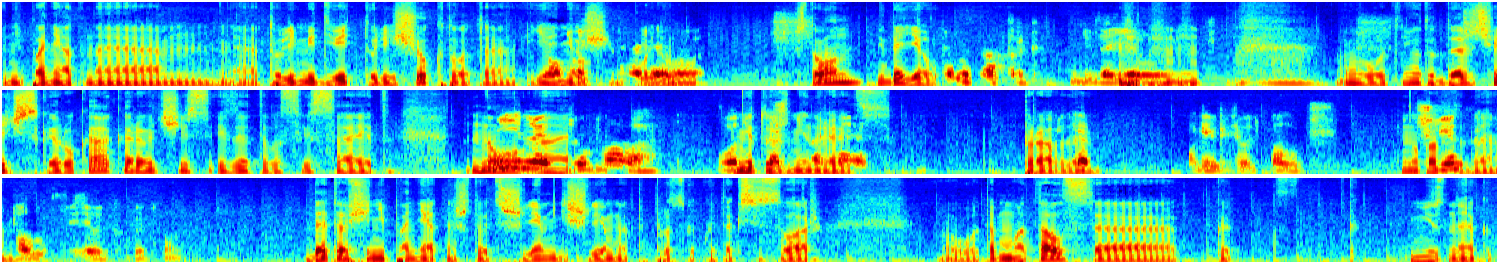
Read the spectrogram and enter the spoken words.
непонятное э, то ли медведь, то ли еще кто-то, я он не очень понял. Его. Что он? Не доел. Завтрак. Не доел. Вот, у него тут даже человеческая рука, короче, из, из этого свисает. Ну, Мне не нравится а... голова. Вот Мне тоже не нравится. Правда. Могли бы сделать получше. Ну, как-то да. получше сделать какой-то он. Да это вообще непонятно, что это шлем, не шлем, это просто какой-то аксессуар. Вот, обмотался, как, как не знаю, как,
